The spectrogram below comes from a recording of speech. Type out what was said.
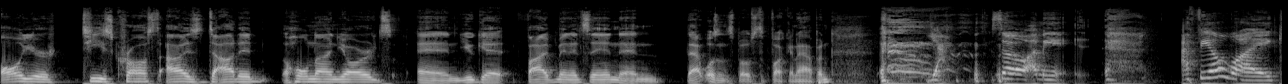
all your T's crossed, I's dotted, the whole nine yards, and you get five minutes in, and that wasn't supposed to fucking happen. Yeah. So, I mean, I feel like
